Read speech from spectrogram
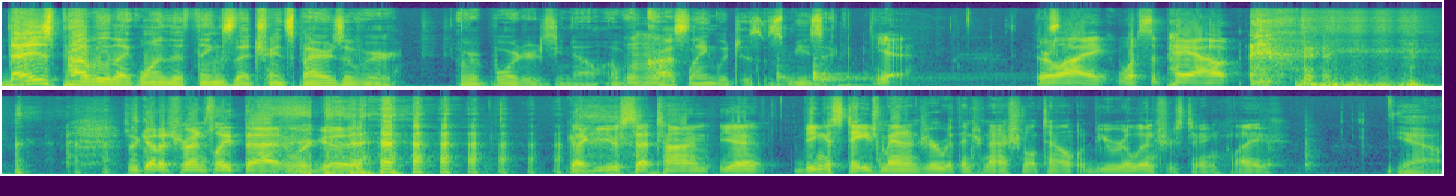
that is probably like one of the things that transpires over over borders, you know, over Mm-hmm. cross languages is music. Yeah. They're like, what's the payout? Just got to translate that and we're good. got to get your set time. Yeah. Being a stage manager with international talent would be real interesting. Like, Yeah.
